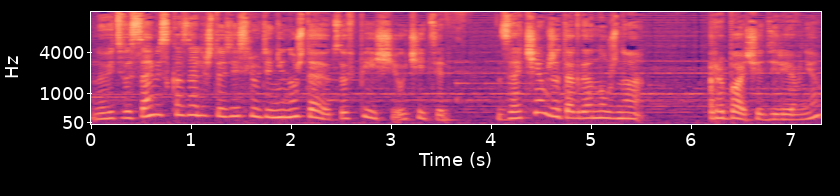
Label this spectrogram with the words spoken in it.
Но ведь вы сами сказали, что здесь люди не нуждаются в пище, учитель. Зачем же тогда нужна рыбачья деревня?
